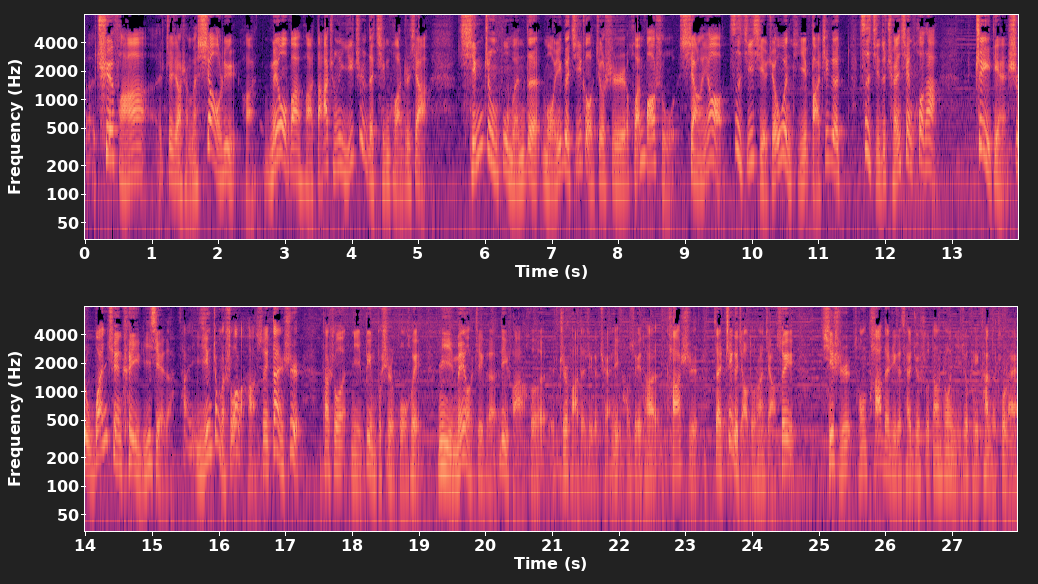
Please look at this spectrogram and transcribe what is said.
呃 缺乏这叫什么效率啊，没有办法达成一致的情况之下。行政部门的某一个机构，就是环保署，想要自己解决问题，把这个自己的权限扩大，这一点是完全可以理解的。他已经这么说了哈，所以但是他说你并不是国会，你没有这个立法和执法的这个权利哈，所以他他是在这个角度上讲，所以其实从他的这个裁决书当中，你就可以看得出来，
